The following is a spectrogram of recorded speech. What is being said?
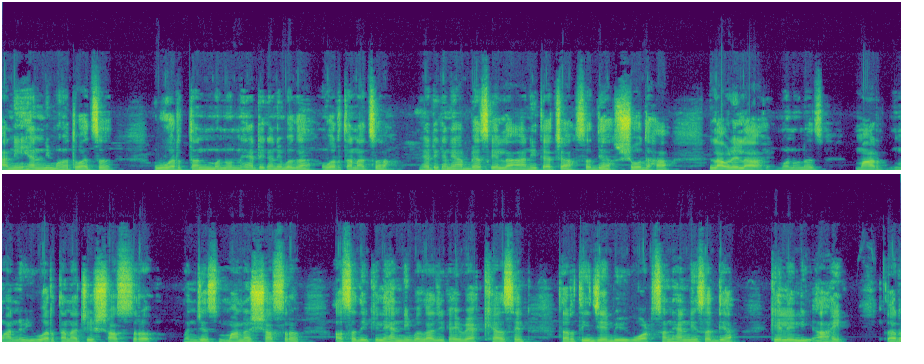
आणि ह्यांनी महत्त्वाचं वर्तन म्हणून ह्या ठिकाणी बघा वर्तनाचा ह्या ठिकाणी अभ्यास केला आणि त्याचा सध्या शोध हा लावलेला आहे. म्हणूनच मार मानवी वर्तनाचे शास्त्र म्हणजेच मानसशास्त्र असं देखील ह्यांनी बघा जी काही व्याख्या असेल तर ती जे बी वॉटसन ह्यांनी सध्या केलेली आहे. तर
